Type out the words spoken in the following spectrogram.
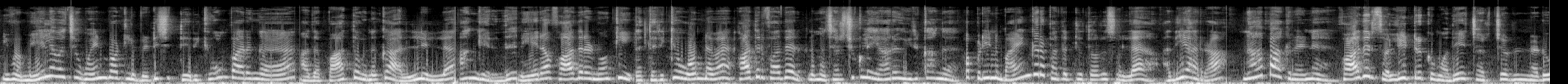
இவன் மேல வச்ச ஒயின் பாட்டில் வெடிச்சு தெரிக்கவும் பாருங்க. அதை பார்த்தவனுக்கு அல்ல இல்ல. அங்க இருந்து நேரா ஃபாதரை நோக்கி இதை தெரிக்க ஓடினவன். ஃபாதர் ஃபாதர் நம்ம சர்ச்சுக்குள்ள யாரோ இருக்காங்க. அப்படின்னு பயங்கர பதட்டத்தோட சொல்ல அது யாரா நான் பாக்குறேன்னு ஃபாதர் சொல்லிட்டு இருக்கும் போதே சர்ச்சோட நடு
